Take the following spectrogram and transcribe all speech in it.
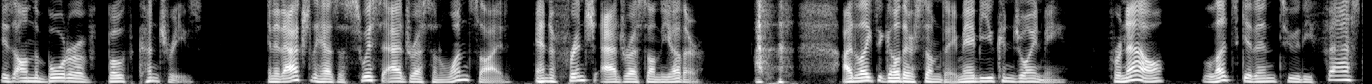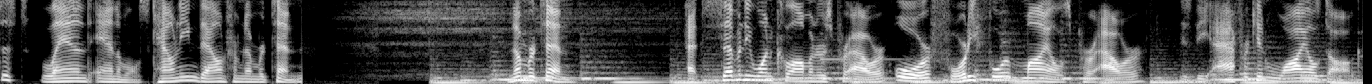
is on the border of both countries, and it actually has a Swiss address on one side and a French address on the other. I'd like to go there someday. Maybe you can join me. For now, let's get into the fastest land animals, counting down from number 10. Number 10. At 71 kilometers per hour or 44 miles per hour is the African wild dog.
